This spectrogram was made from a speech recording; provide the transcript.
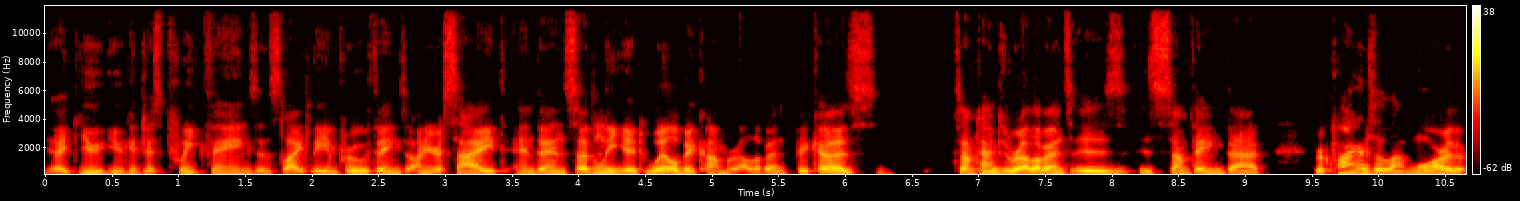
like you, you could just tweak things and slightly improve things on your site, and then suddenly it will become relevant. Because sometimes relevance is, is something that requires a lot more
